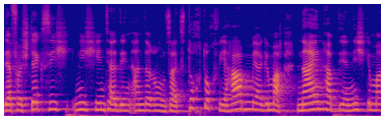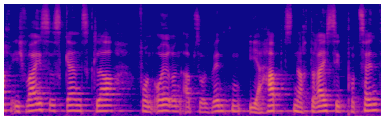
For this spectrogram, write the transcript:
der versteckt sich nicht hinter den anderen und sagt, doch, doch, wir haben ja gemacht. Nein, habt ihr nicht gemacht. Ich weiß es ganz klar von euren Absolventen. Ihr habt nach 30 Prozent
